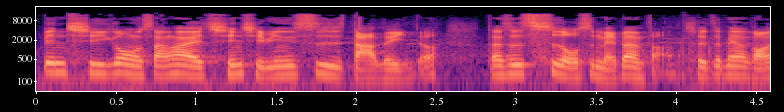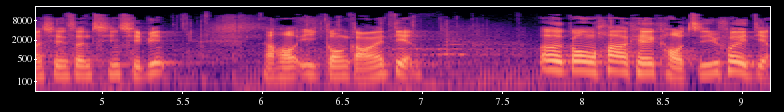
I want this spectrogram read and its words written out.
变七攻的伤害轻骑兵是打得赢的，但是赤头是没办法，所以这边要赶快先升轻骑兵，然后一攻赶快点。二攻的话可以考机会点，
